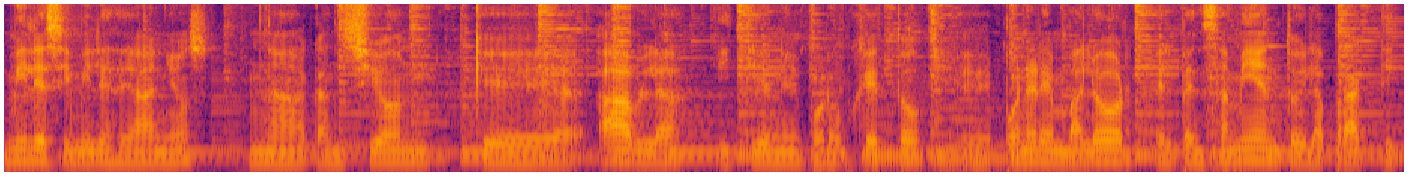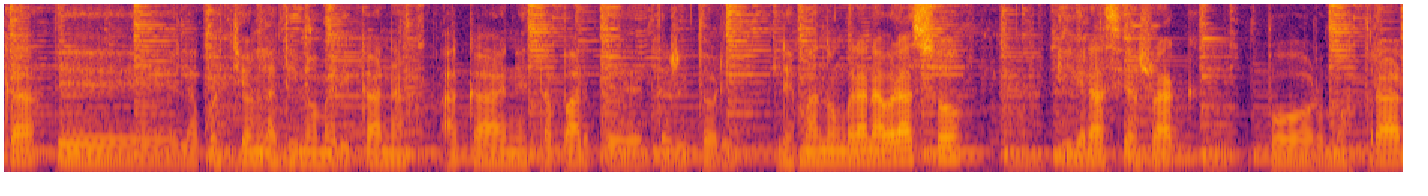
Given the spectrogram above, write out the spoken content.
miles y miles de años una canción que habla y tiene por objeto eh, poner en valor el pensamiento y la práctica de la cuestión latinoamericana acá en esta parte del territorio. Les mando un gran abrazo y gracias Rack por mostrar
